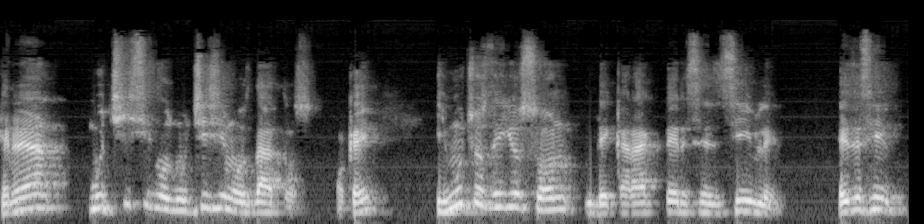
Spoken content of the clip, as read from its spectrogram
generan muchísimos, muchísimos datos, ¿ok? Y muchos de ellos son de carácter sensible. Es decir,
